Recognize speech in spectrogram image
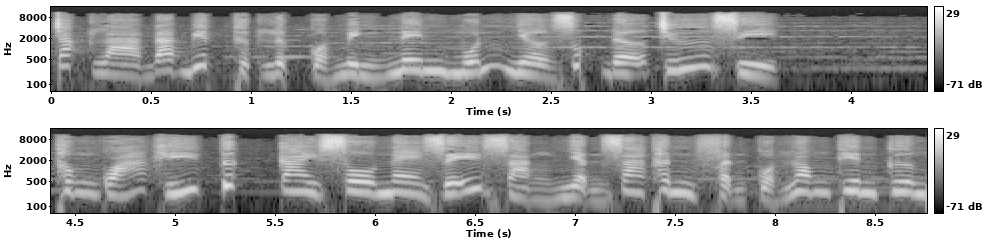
Chắc là đã biết thực lực của mình nên muốn nhờ giúp đỡ chứ gì. Thông qua khí tức Kai Sô Ne dễ dàng nhận ra thân phận của Long Thiên Cương.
